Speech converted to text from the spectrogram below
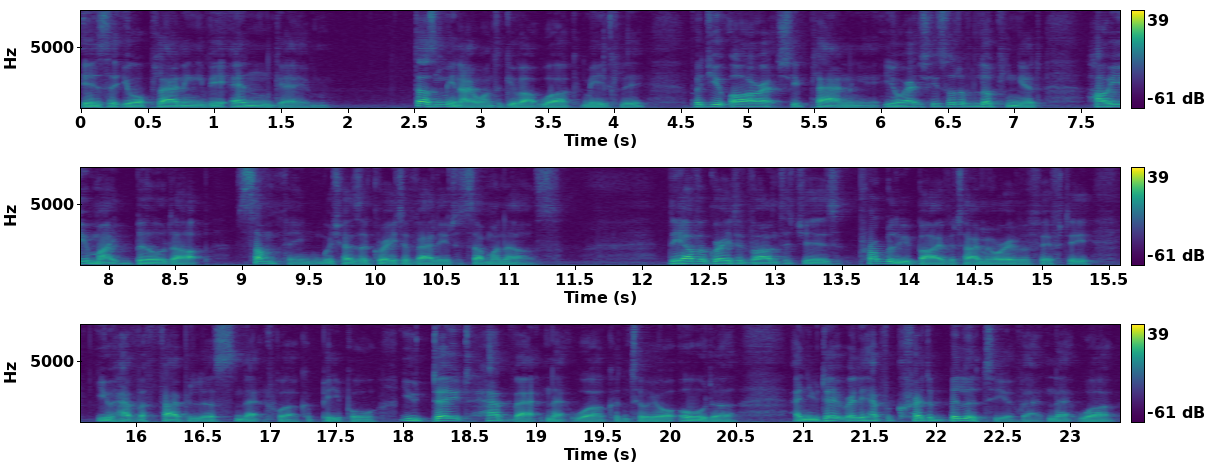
is that you're planning the end game. Doesn't mean I want to give up work immediately, but you are actually planning it. You're actually sort of looking at how you might build up something which has a greater value to someone else. The other great advantage is probably by the time you're over 50, you have a fabulous network of people. You don't have that network until you're older, and you don't really have the credibility of that network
